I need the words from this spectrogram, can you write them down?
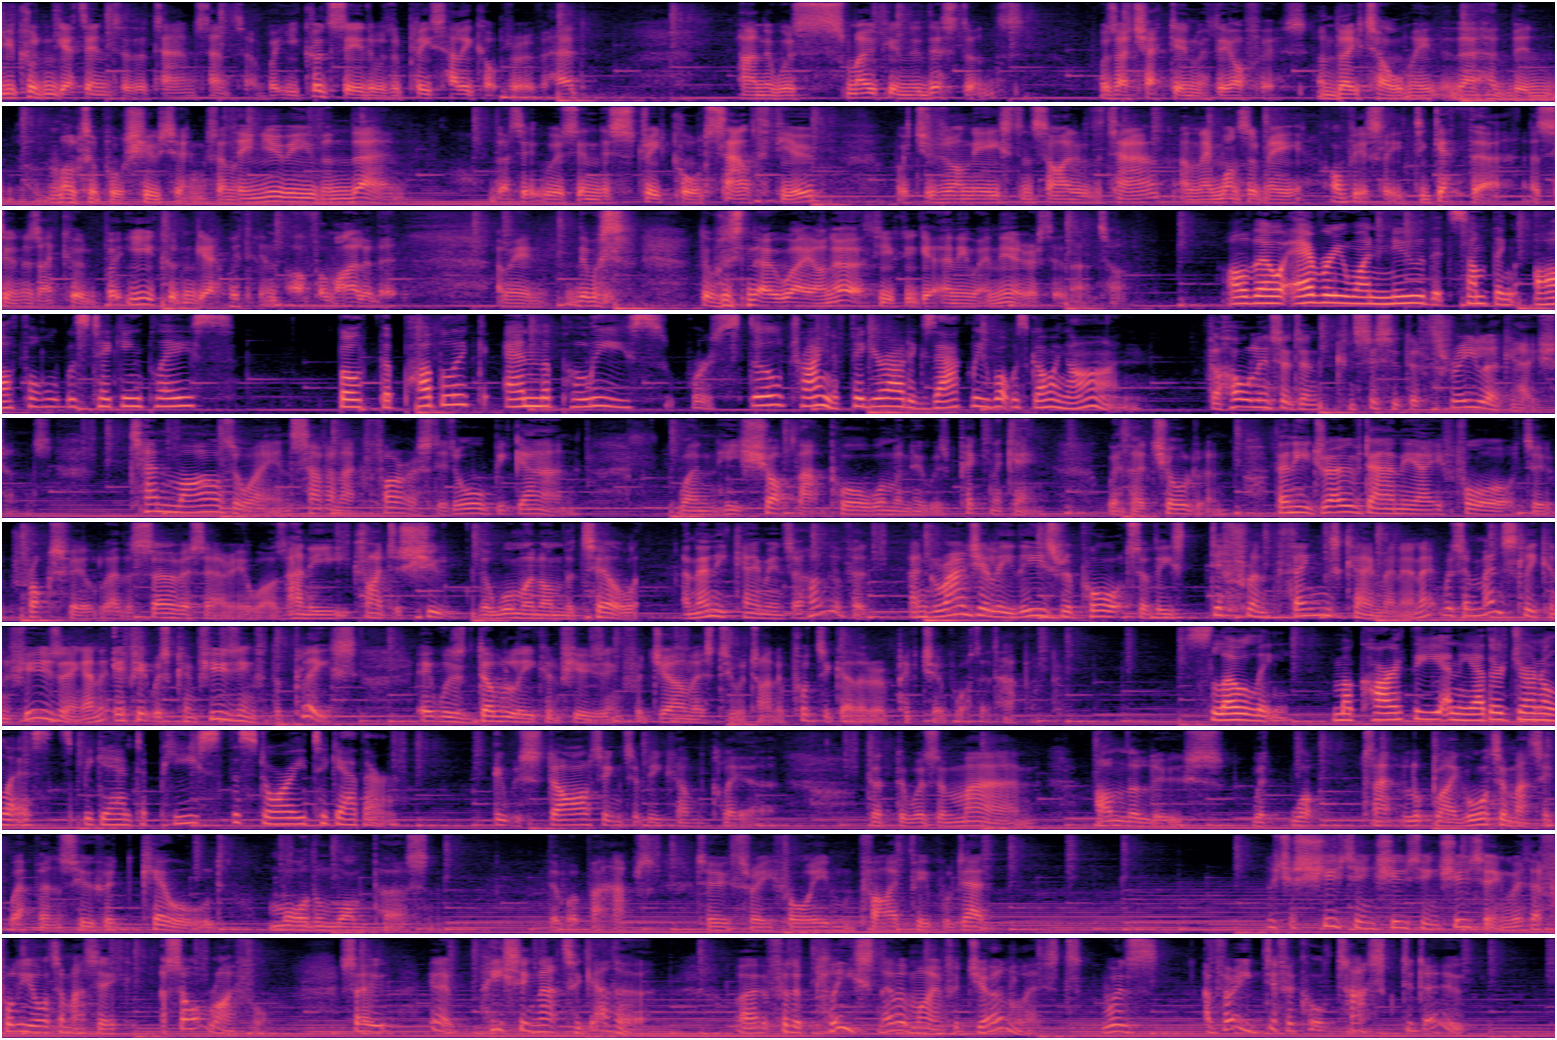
You couldn't get into the town centre, but you could see there was a police helicopter overhead and there was smoke in the distance was I checked in with the office and they told me that there had been multiple shootings and they knew even then that it was in this street called Southview, which was on the eastern side of the town, and they wanted me, obviously, to get there as soon as I could, but you couldn't get within half a mile of it. I mean, there was, there was no way on earth you could get anywhere near it at that time. Although everyone knew that something awful was taking place, both the public and the police were still trying to figure out exactly what was going on. The whole incident consisted of three locations. Ten miles away in Savernake Forest, it all began when he shot that poor woman who was picnicking with her children. Then he drove down the A4 to Froxfield, where the service area was, and he tried to shoot the woman on the till. And then he came into Hungerford. And gradually, these reports of these different things came in, and it was immensely confusing. And if it was confusing for the police, it was doubly confusing for journalists who were trying to put together a picture of what had happened. Slowly, McCarthy and the other journalists began to piece the story together. It was starting to become clear that there was a man on the loose with what looked like automatic weapons who had killed more than one person. There were perhaps two, three, four, even five people dead. He was just shooting, shooting, shooting with a fully automatic assault rifle. So, you know, piecing that together uh, for the police, never mind for journalists, was a very difficult task to do.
